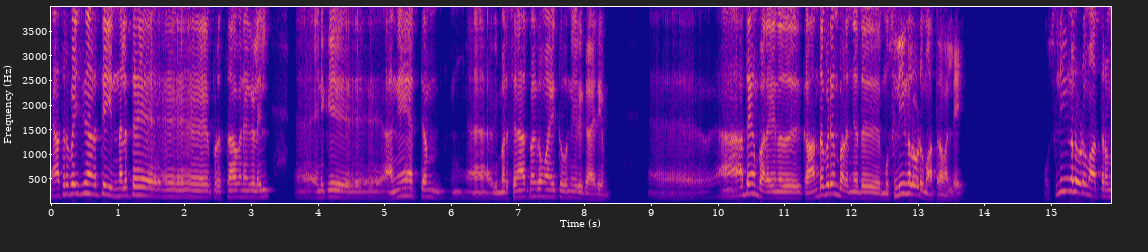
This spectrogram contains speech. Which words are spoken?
നാസർ ഫൈസി നടത്തിയ ഇന്നലത്തെ പ്രസ്താവനകളിൽ എനിക്ക് അങ്ങേയറ്റം വിമർശനാത്മകമായി തോന്നിയ ഒരു കാര്യം. അദ്ദേഹം പറയുന്നത് കാന്തപുരം പറഞ്ഞത് മുസ്ലിങ്ങളോട് മാത്രമല്ലേ? മുസ്ലിങ്ങളോട് മാത്രം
